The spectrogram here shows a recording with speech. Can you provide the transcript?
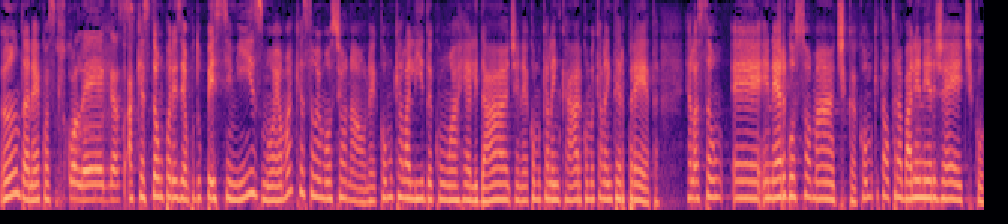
anda, né, com as, os colegas. A questão, por exemplo, do pessimismo é uma questão emocional, né? Como que ela lida com a realidade, né? Como que ela encara, como que ela interpreta. Relação é, energossomática, como que está o trabalho energético.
